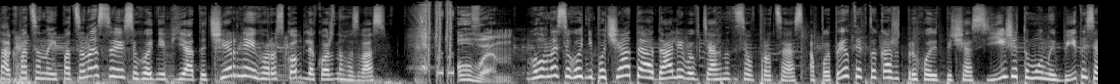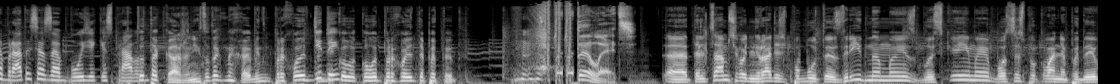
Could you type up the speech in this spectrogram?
Так, пацани і пацанеси, сьогодні 5 червня і гороскоп для кожного з вас. Овен. Головне сьогодні почати, а далі ви втягнетеся в процес. Апетит, як то кажуть, приходить під час їжі, тому не бійтеся братися за будь-які справи. Хто так каже? Ніхто так не хай. Він приходить Діди. тоді, коли, коли приходить апетит. Телець. Е, Тельцям сьогодні радять побути з рідними, з близькими, бо це спілкування піде,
